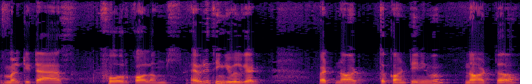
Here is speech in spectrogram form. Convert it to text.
multitask four columns everything you will get. But not the continuum not the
